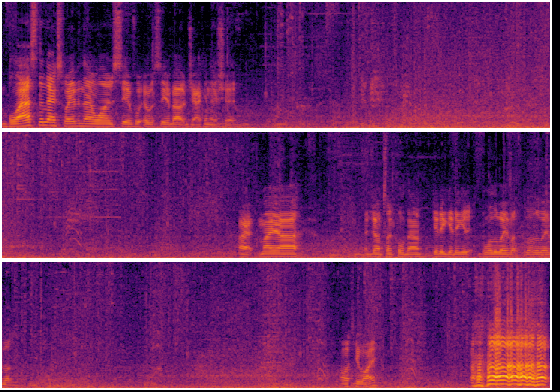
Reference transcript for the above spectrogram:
Blast the next wave, and then I wanted to see if it would see about jacking their shit. Alright, my uh my jumps on cooldown. Get it, get it, get it. Blow the wave up, blow the wave up. Oh, TY? Alright.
